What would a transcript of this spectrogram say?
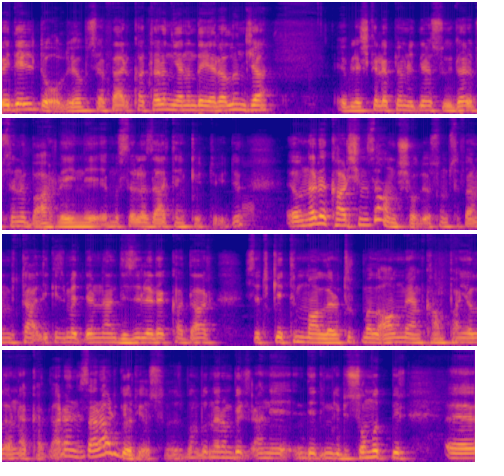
bedeli de oluyor. Bu sefer Katar'ın yanında yer alınca Birleşik Arap Emirlikleri, Suudi Arabistan'ı, Bahreyn'i, e, Mısır'la zaten kötüydü. E, onları da karşınıza almış oluyorsunuz. Bu sefer müteahhitlik hizmetlerinden dizilere kadar, işte tüketim malları, Türk malı almayan kampanyalarına kadar hani zarar görüyorsunuz. Bunların bir hani dediğim gibi somut bir e,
